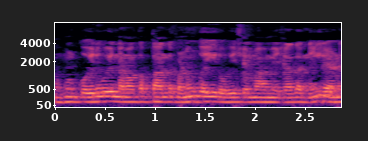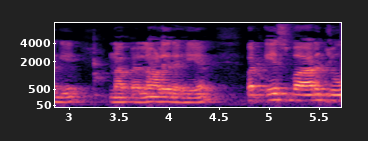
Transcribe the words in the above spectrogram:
ਹੁਣ ਕੋਈ ਨਾ ਕੋਈ ਨਵਾਂ ਕਪਤਾਨ ਤਾਂ ਬਣੂਗਾ ਹੀ ਰੋਹਿਤ ਸ਼ਰਮਾ ਹਮੇਸ਼ਾ ਤਾਂ ਨਹੀਂ ਰਹਿਣਗੇ ਨਾ ਪਹਿਲਾਂ ਵਾਲੇ ਰਹੇ ਹੈ ਪਰ ਇਸ ਵਾਰ ਜੋ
